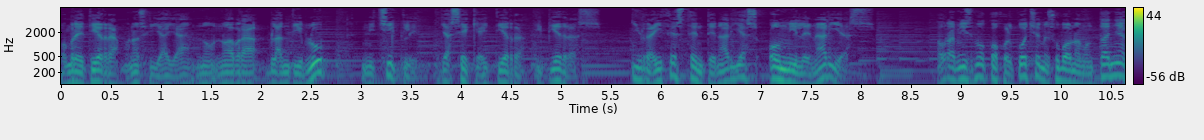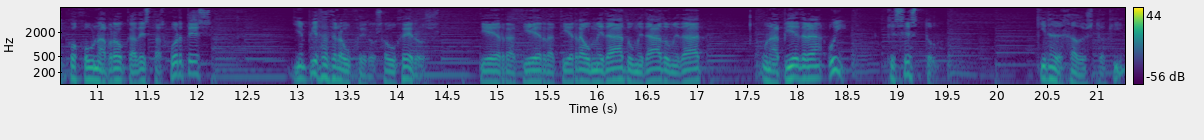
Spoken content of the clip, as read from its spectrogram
Hombre, tierra. Bueno, sí, ya, ya. No, no habrá blandiblue ni chicle. Ya sé que hay tierra y piedras. Y raíces centenarias o milenarias. Ahora mismo cojo el coche, me subo a una montaña, cojo una broca de estas fuertes y empiezo a hacer agujeros, agujeros. Tierra, tierra, tierra, humedad, humedad, humedad. Una piedra. ¡Uy! ¿Qué es esto? ¿Quién ha dejado esto aquí?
